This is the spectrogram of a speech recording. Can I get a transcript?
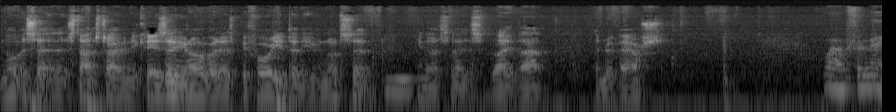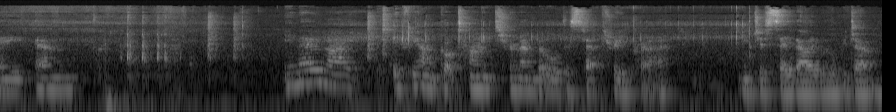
notice it, and it starts driving you crazy, you know, whereas before you didn't even notice it, Mm. you know, so it's like that in reverse. Well, for me, um, you know, like if you haven't got time to remember all the step three prayer, you just say thy will be done.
